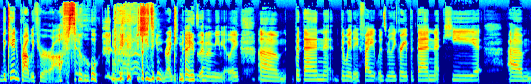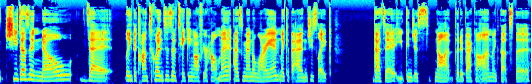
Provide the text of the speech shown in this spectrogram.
The kid probably threw her off, so she didn't recognize him immediately. Um, but then the way they fight was really great. But then he, um, she doesn't know that like the consequences of taking off your helmet as Mandalorian. Like at the end, she's like, "That's it. You can just not put it back on. Like that's the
